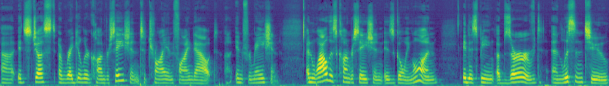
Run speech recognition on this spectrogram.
Uh, it's just a regular conversation to try and find out uh, information. And while this conversation is going on, it is being observed and listened to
